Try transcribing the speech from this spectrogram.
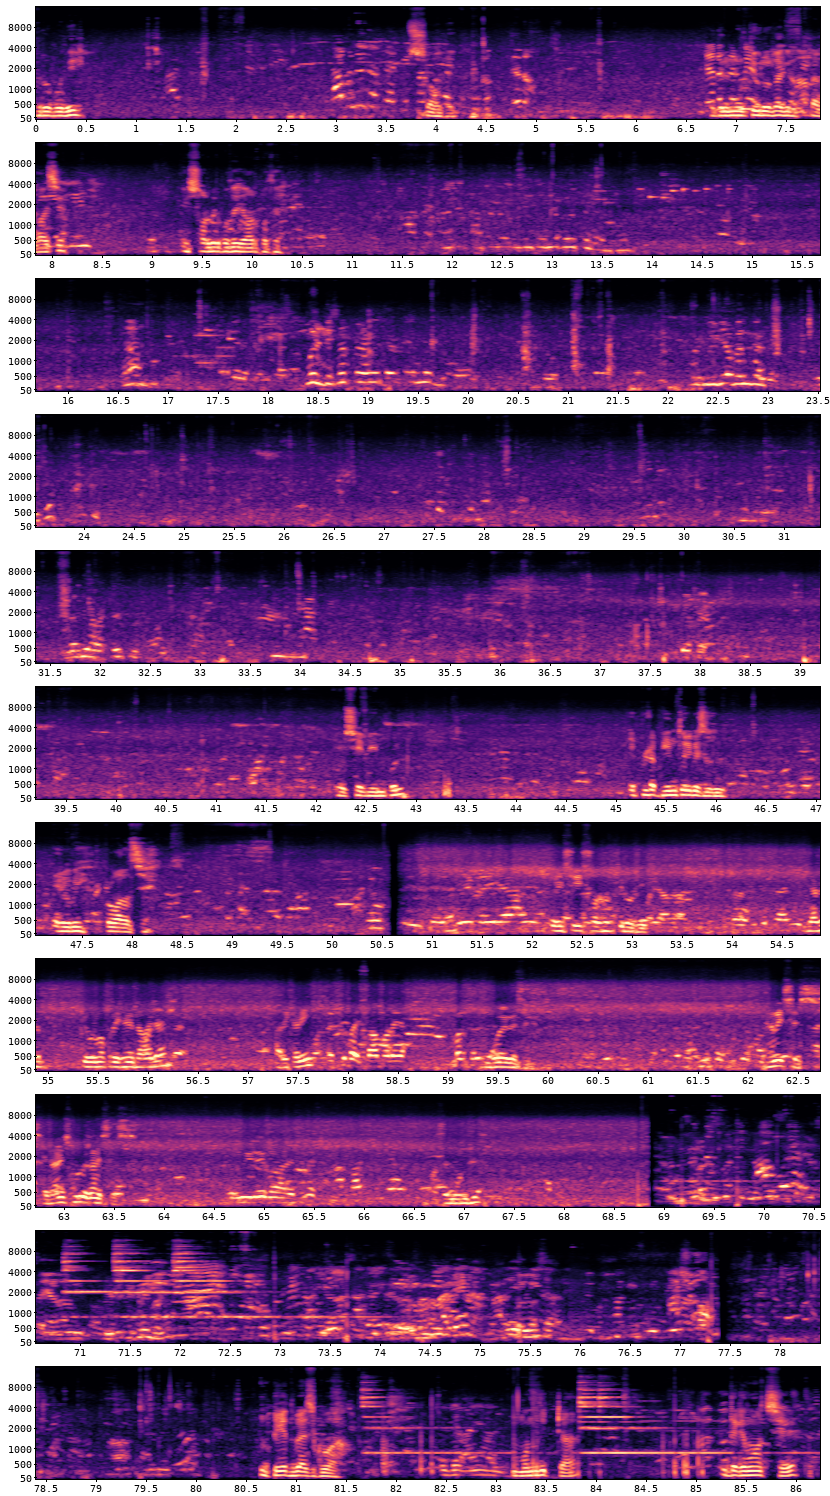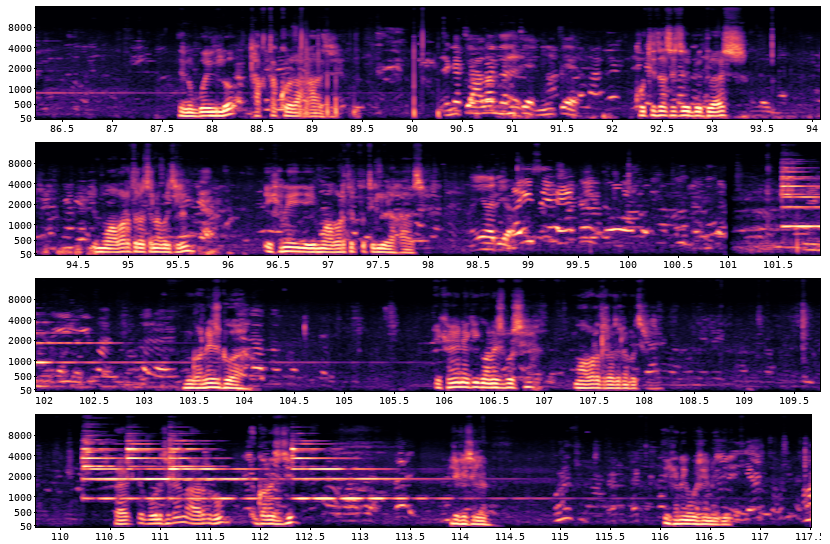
দ্রৌপদী। সহদেব। এদের মূর্তিগুলো লাগে রাখা হয়েছে এই স্বর্গের পথে যাওয়ার পথে Thank you. এই সেই ভীম ফুল। এই ফুলটা ভীম তৈরি করেছিলেন এরকমই প্রবাদ আছে। এই সেই সরস্বতী নদী। যাকে কেবলমাত্র এখানে দেখা যায়। আর এখানেই বয়ে গেছে। এখানেই শেষ। এখানেই শুরু এখানেই শেষ। পাশে মন্দির। বেদ ব্যাস গুহা মন্দিরটা দেখে মনে হচ্ছে যেন বইগুলো থাক থাক করে রাখা আছে। কথিত আছে যে বেদব্যাস মহাভারত রচনা করেছিলেন। এখানে এই মহাভারতের প্রতিগুলো রাখা আছে। গণেশ গুহা এখানে নাকি গণেশ বসে মহাভারত রচনা করেছিলেন। বলেছিলেন আর গণেশজি লিখেছিলেন। এখানে বসে নাকি।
